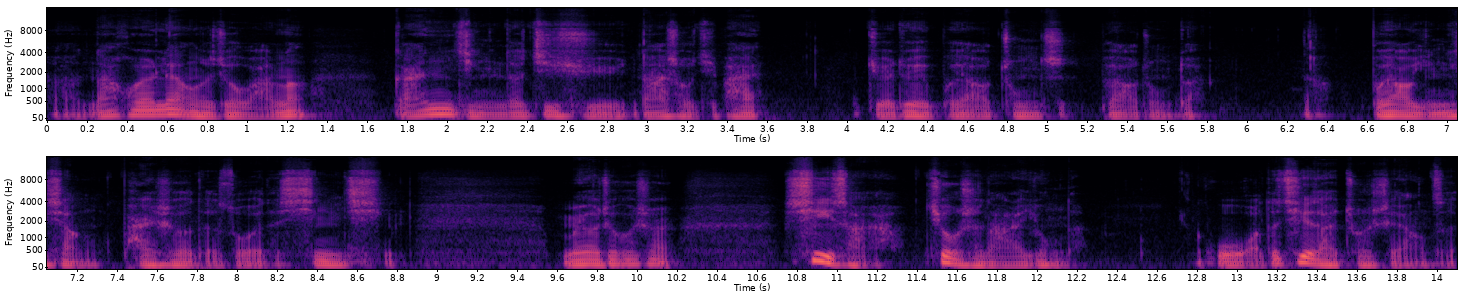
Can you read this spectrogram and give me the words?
啊，拿回来晾着就完了。赶紧的继续拿手机拍，绝对不要终止，不要中断，啊，不要影响拍摄的所谓的心情，没有这回事儿。器材啊，就是拿来用的。我的器材就是这样子，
